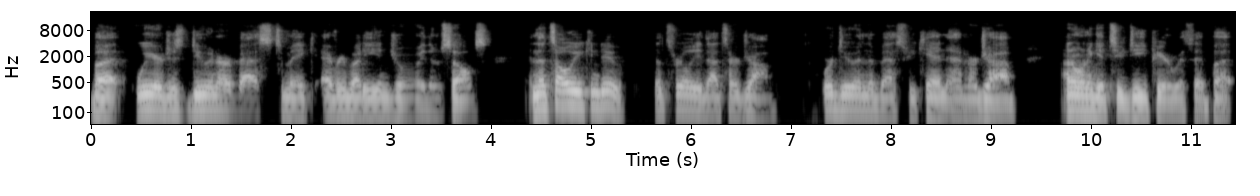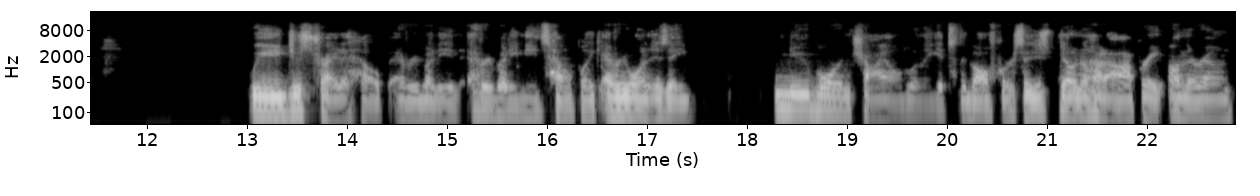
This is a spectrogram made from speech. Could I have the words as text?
but we are just doing our best to make everybody enjoy themselves. And that's all we can do. That's really that's our job. We're doing the best we can at our job. I don't want to get too deep here with it, but we just try to help everybody and everybody needs help. Like everyone is a newborn child when they get to the golf course. They just don't know how to operate on their own,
